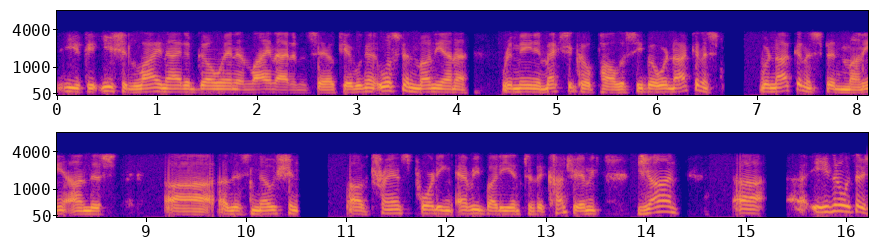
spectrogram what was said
you could you should line item go in and line item and say, okay, we're gonna we'll spend money on a remain in Mexico policy, but we're not going to we're not going to spend money on this uh, this notion of transporting everybody into the country. I mean, John, uh, even with their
